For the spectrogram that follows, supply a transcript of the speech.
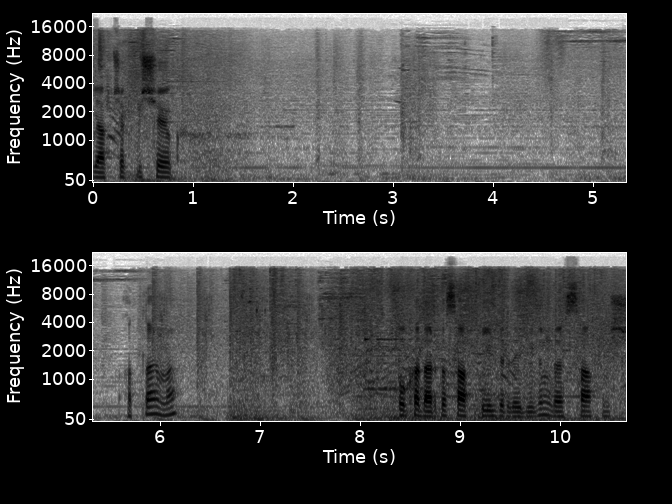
Yapacak bir şey yok. Atlar mı? O kadar da saf değildir dediydim de safmış.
